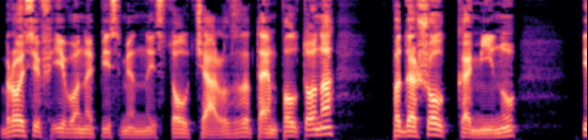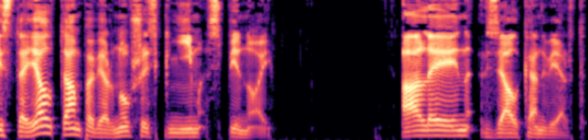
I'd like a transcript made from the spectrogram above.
Бросив его на письменный стол Чарльза Темплтона, подошел к камину и стоял там, повернувшись к ним спиной. Алейн взял конверт.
